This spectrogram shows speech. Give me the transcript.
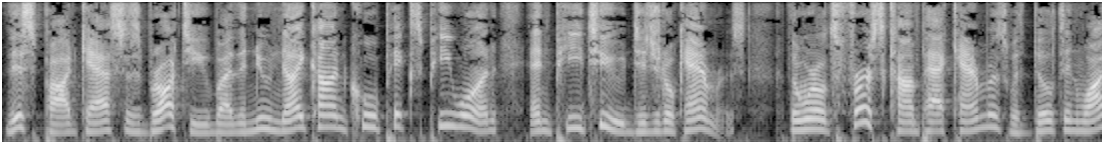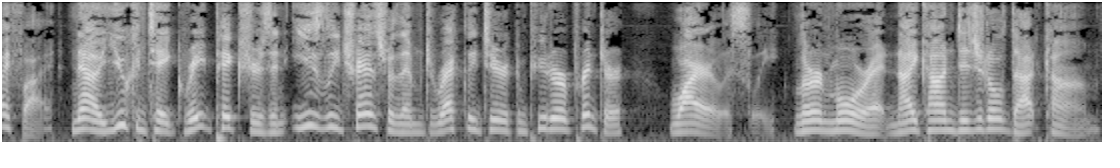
This podcast is brought to you by the new Nikon Coolpix P1 and P2 digital cameras, the world's first compact cameras with built-in Wi-Fi. Now you can take great pictures and easily transfer them directly to your computer or printer wirelessly. Learn more at nikondigital.com.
